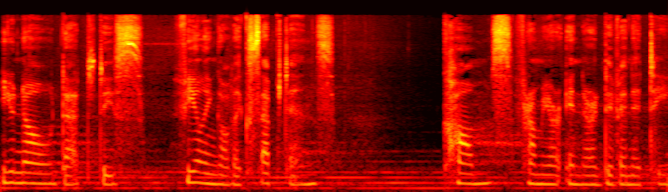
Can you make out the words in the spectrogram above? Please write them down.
You know that this feeling of acceptance comes from your inner divinity.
